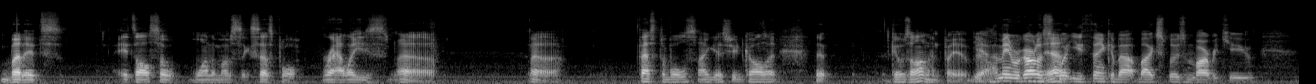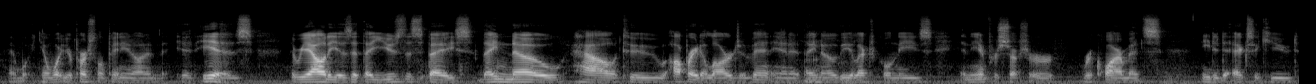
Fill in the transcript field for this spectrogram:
but it's it's also one of the most successful rallies, uh, uh, festivals, I guess you'd call it, that goes on in Fayetteville. Yeah, I mean, regardless Yeah. of what you think about Bikes, Blues, and Barbecue, and what, you know what your personal opinion on it, is, the reality is that they use the space. They know how to operate a large event in it. They know the electrical needs and the infrastructure requirements needed to execute.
